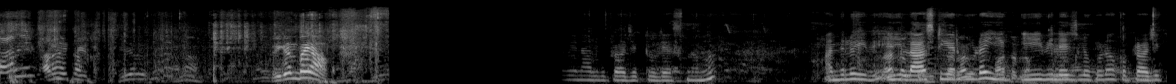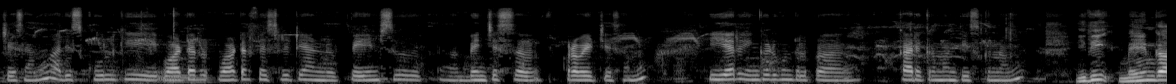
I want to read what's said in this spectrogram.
పారి. ఇరవై నాలుగు ప్రాజెక్టులు చేస్తున్నాము. అందులో ఇది ఈ లాస్ట్ ఇయర్ కూడా ఈ ఈ విలేజ్లో కూడా ఒక ప్రాజెక్ట్ చేశాము. అది స్కూల్కి water water facility and paints benches provide చేశాము. ఈ ఇయర్ ఇంకడుగుంటల ప్ర- కార్యక్రమం తీసుకున్నాము. ఇది మెయిన్గా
